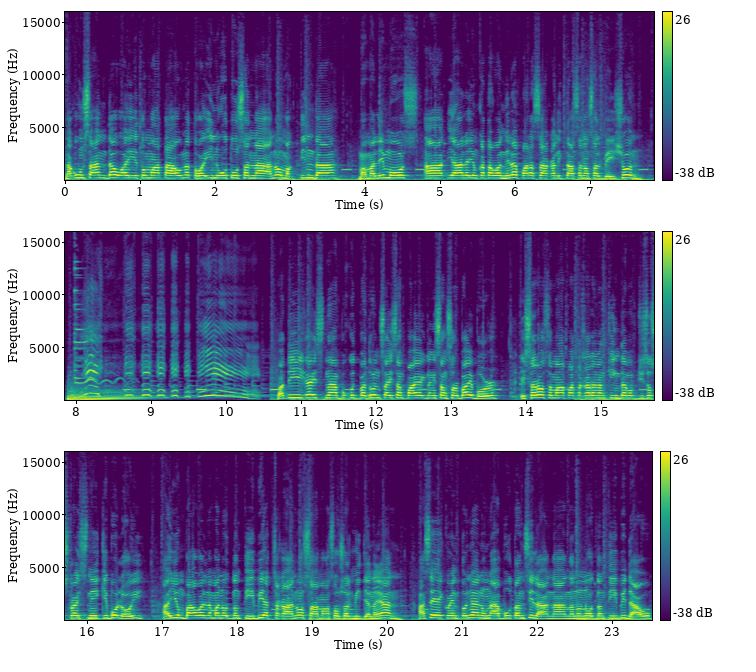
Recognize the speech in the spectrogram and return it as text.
na kung saan daw ay itong mga tao na to ay inuutusan na ano magtinda, mamalimos at ialay yung katawan nila para sa kaligtasan ng salvation. Pati guys na bukod pa doon sa isang payag ng isang survivor, isa raw sa mga patakaran ng Kingdom of Jesus Christ ni Kiboloy ay yung bawal na manood ng TV at saka ano sa mga social media na yan. Kasi kwento niya nung naabutan sila na nanonood ng TV daw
